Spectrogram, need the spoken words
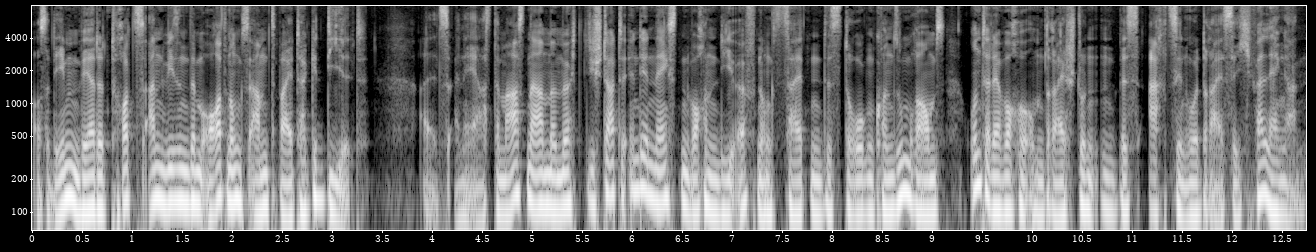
Außerdem werde trotz anwesendem Ordnungsamt weiter gedealt. Als eine erste Maßnahme möchte die Stadt in den nächsten Wochen die Öffnungszeiten des Drogenkonsumraums unter der Woche um drei Stunden bis 18.30 Uhr verlängern.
